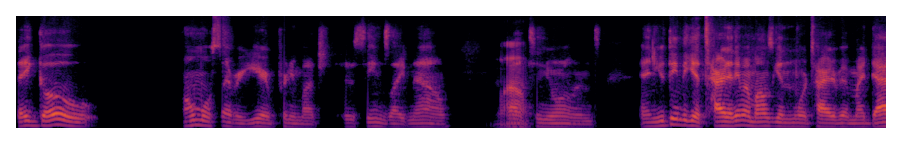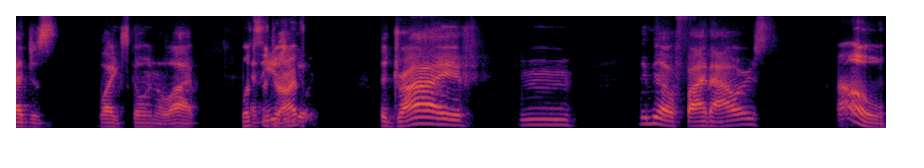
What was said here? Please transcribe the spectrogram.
they go almost every year, pretty much. It seems like now uh, wow. to New Orleans. And you think they get tired? I think my mom's getting more tired of it. My dad just likes going a lot. What's And the drive? go- the drive, mm, maybe about five hours. Oh,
